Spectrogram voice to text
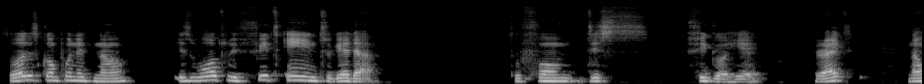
So all these components now is what we fit in together to form this figure here, right? Now,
